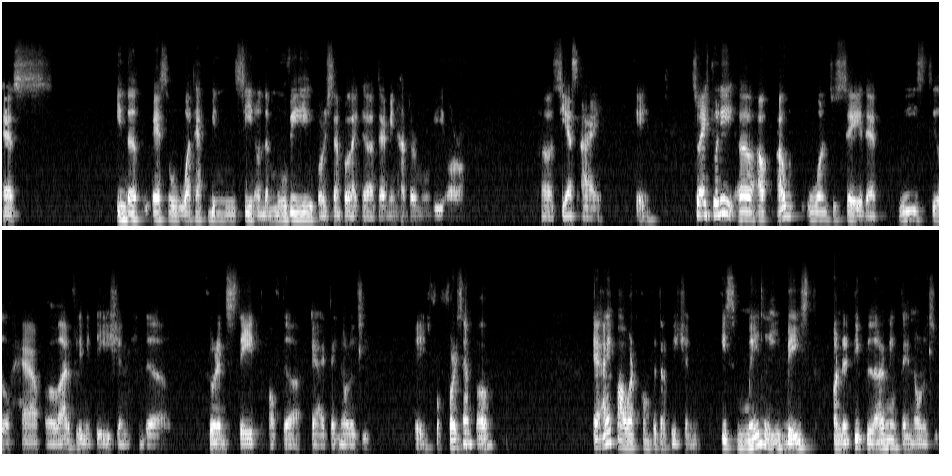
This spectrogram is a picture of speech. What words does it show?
as in the as what have been seen on the movie, for example, like a Terminator movie or uh, CSI. Okay, so actually, uh, I, I would want to say that we still have a lot of limitation in the current state of the AI technology. Okay, for, for example, AI-powered computer vision is mainly based on the deep learning technology.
